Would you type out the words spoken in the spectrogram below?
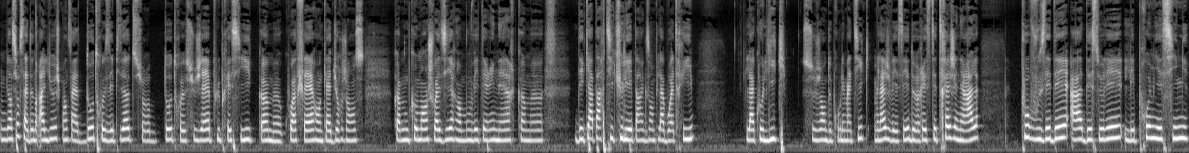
Donc bien sûr, ça donnera lieu, je pense, à d'autres épisodes sur d'autres sujets plus précis, comme euh, quoi faire en cas d'urgence, comme comment choisir un bon vétérinaire, comme euh, des cas particuliers, par exemple la boiterie, la colique, ce genre de problématiques. Mais là, je vais essayer de rester très général pour vous aider à déceler les premiers signes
